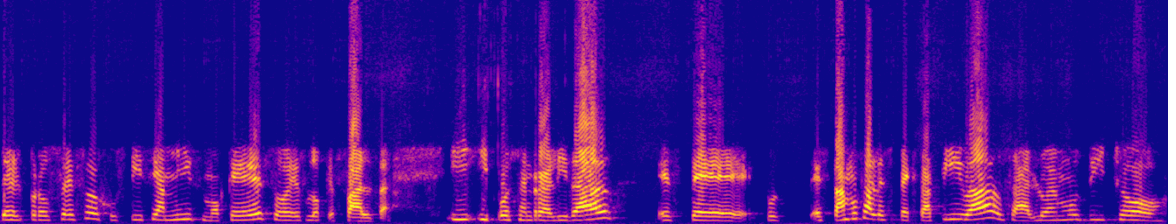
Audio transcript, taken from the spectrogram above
del proceso de justicia mismo, que eso es lo que falta. Y, y pues en realidad, este, pues estamos a la expectativa, o sea, lo hemos dicho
